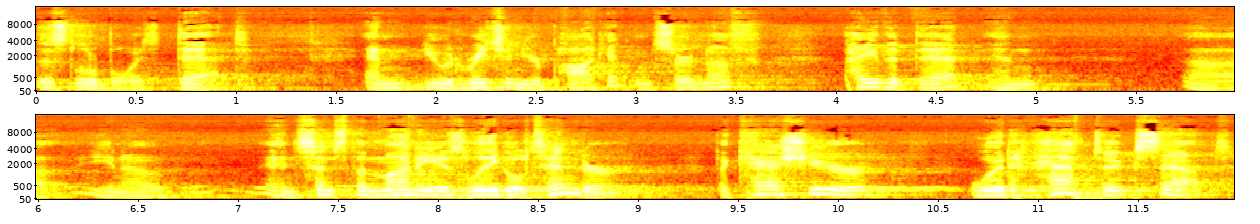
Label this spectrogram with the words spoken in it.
this little boy's debt. And you would reach in your pocket and, sure enough, pay the debt. And, uh, you know, and since the money is legal tender, the cashier would have to accept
